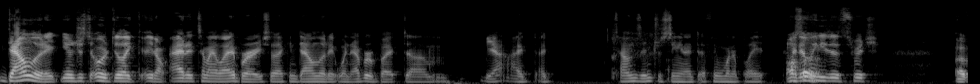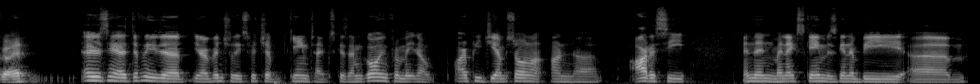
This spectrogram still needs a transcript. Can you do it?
download it. You know, just or to like you know add it to my library so I can download it whenever. But um, yeah, I, I sounds interesting, and I definitely want to play it. I definitely need to switch. Oh, go ahead. I was saying I definitely need to you know eventually switch up game types because I'm going from you know RPG. I'm still on, on uh, Odyssey, and then my next game is gonna be um,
